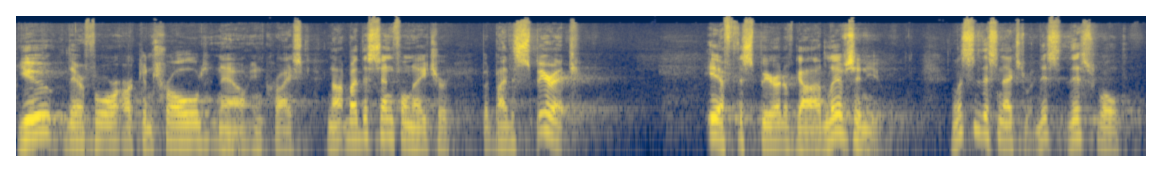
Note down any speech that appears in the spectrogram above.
You, therefore, are controlled now in Christ, not by the sinful nature, but by the Spirit, if the Spirit of God lives in you. Listen to this next one. This, this, will,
